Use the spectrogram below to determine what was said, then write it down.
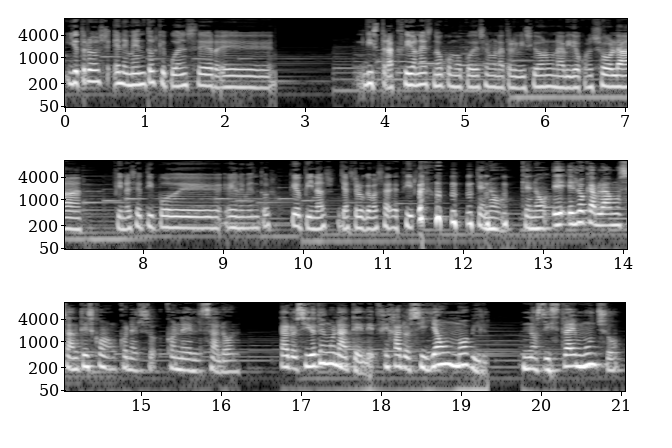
Y otros elementos que pueden ser eh, distracciones, ¿no? Como puede ser una televisión, una videoconsola, en fin, ese tipo de elementos. ¿Qué opinas? Ya sé lo que vas a decir. Que no, que no. E, es lo que hablábamos antes con, con, el, con el salón. Claro, si yo tengo una tele, fijaros, si ya un móvil nos distrae mucho,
